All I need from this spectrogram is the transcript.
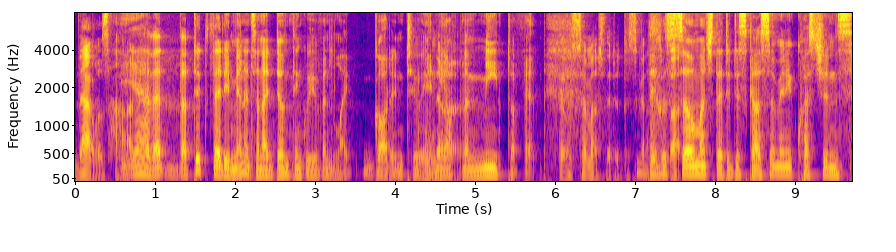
that was hard. Yeah, that, that took 30 minutes, and I don't think we even like got into any of the meat of it. There was so much there to discuss. There was but so much there to discuss, so many questions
